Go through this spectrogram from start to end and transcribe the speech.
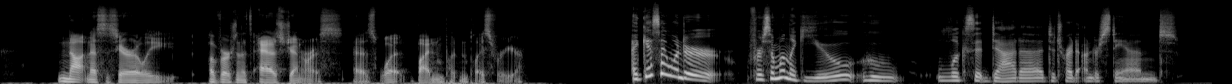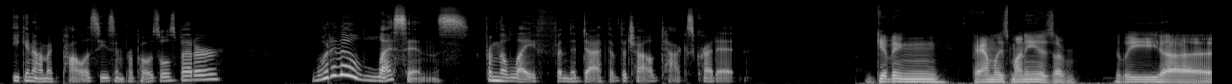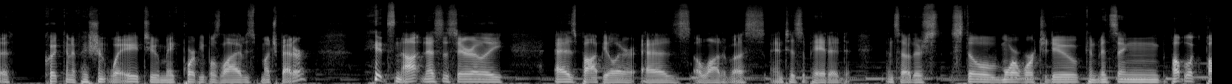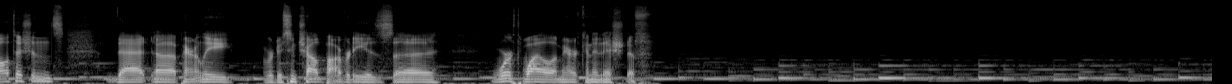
not necessarily a version that's as generous as what Biden put in place for a year. I guess I wonder for someone like you who looks at data to try to understand economic policies and proposals better. What are the lessons from the life and the death of the child tax credit? Giving families money is a really uh, quick and efficient way to make poor people's lives much better. It's not necessarily as popular as a lot of us anticipated. And so there's still more work to do convincing the public, politicians, that uh, apparently reducing child poverty is a worthwhile American initiative.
